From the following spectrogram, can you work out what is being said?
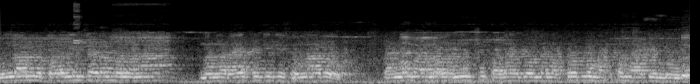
జిల్లాను తరలించడం వలన మన రాయపూటికి సున్నారు పన్నెండు వందల నుంచి పదహైదు వందల కోట్ల నష్టం వాటిల్లింది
